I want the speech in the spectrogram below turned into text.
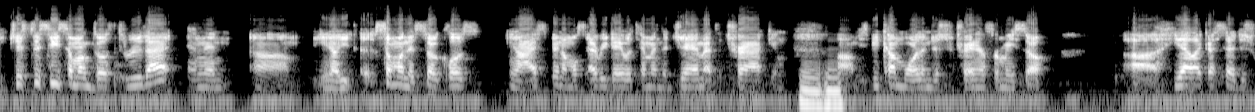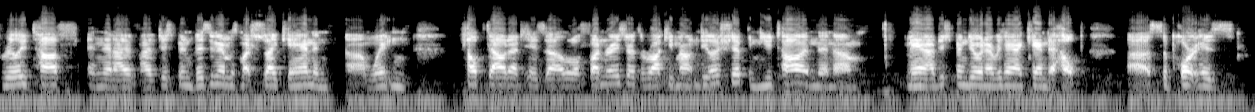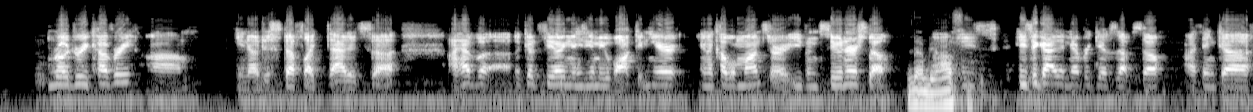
just to see someone go through that, and then um, you know, someone that's so close you know, I spend almost every day with him in the gym, at the track, and Mhm. um, he's become more than just a trainer for me. So, uh, yeah, like I said, just really tough. And then I've, I've just been visiting him as much as I can and um, went and helped out at his uh, little fundraiser at the Rocky Mountain dealership in Utah. And then, um, man, I've just been doing everything I can to help uh, support his road recovery. Um, you know, just stuff like that. It's, uh, I have a, a good feeling that he's going to be walking here in a couple months or even sooner. So, That'd be um, awesome. he's he's a guy that never gives up. So I think uh,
